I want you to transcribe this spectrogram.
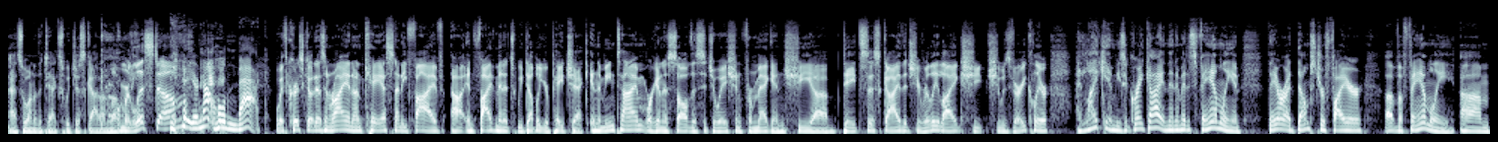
That's one of the texts we just got on Love 'em or List 'em. You're not holding back. with Chris Codes and Ryan on KS95. Uh, in five minutes, we double your paycheck. In the meantime, we're going to solve the situation for Megan. She uh, dates this guy that she really likes. She she was very clear. I like him. He's a great guy. And then I met his family, and they are a dumpster fire of a family. Um,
